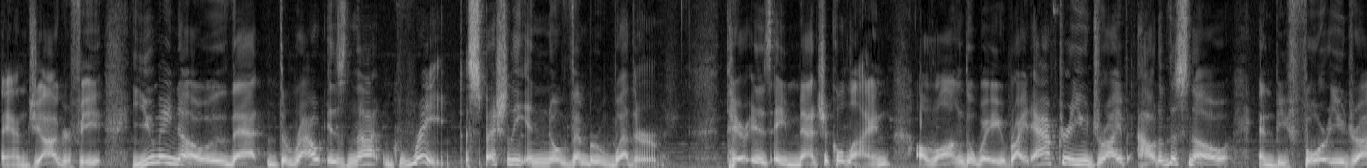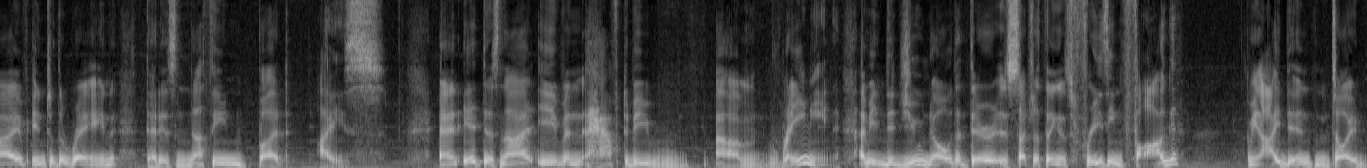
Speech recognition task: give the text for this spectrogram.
and geography, you may know that the route is not great, especially in November weather. There is a magical line along the way right after you drive out of the snow and before you drive into the rain that is nothing but ice and it does not even have to be um, raining. I mean, did you know that there is such a thing as freezing fog? I mean, I didn't until I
